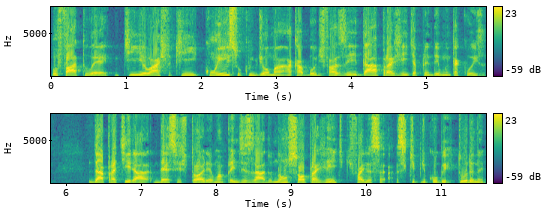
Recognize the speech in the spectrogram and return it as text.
O fato é que eu acho que com isso que o idioma acabou de fazer, dá pra gente aprender muita coisa. Dá para tirar dessa história um aprendizado não só pra gente que faz essa, esse tipo de cobertura, né?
